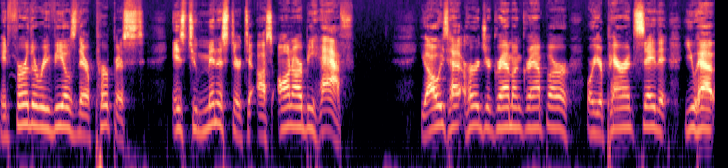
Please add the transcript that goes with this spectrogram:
It further reveals their purpose is to minister to us on our behalf. You always ha- heard your grandma and grandpa or, or your parents say that you have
